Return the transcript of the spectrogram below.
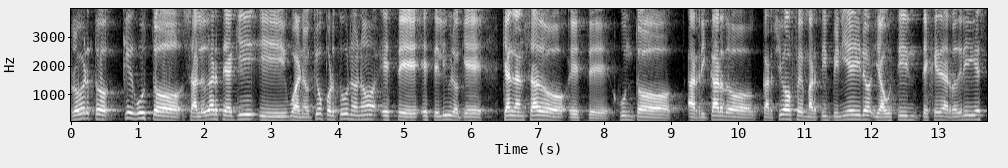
Roberto, qué gusto saludarte aquí y bueno, qué oportuno, ¿no? Este, este libro que, que han lanzado este, junto a Ricardo Carciofe, Martín Piñeiro y Agustín Tejeda Rodríguez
